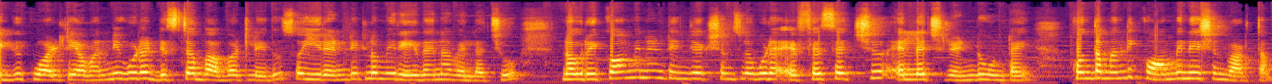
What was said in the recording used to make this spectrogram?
ఎగ్ క్వాలిటీ అవన్నీ కూడా డిస్టర్బ్ అవ్వట్లేదు. సో ఈ రెండిట్లో మీరు ఏదైనా వెళ్ళచ్చు. నాకు రికాంబినెంట్ ఇంజెక్షన్స్లో కూడా ఎఫ్ఎస్హెచ్ ఎల్హెచ్ రెండు ఉంటాయి. కొంతమంది కాంబినేషన్ వాడతాం.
